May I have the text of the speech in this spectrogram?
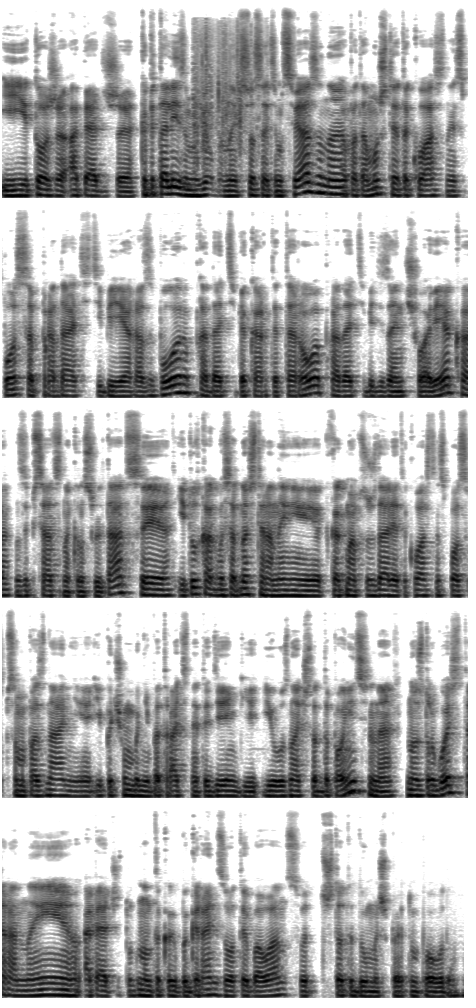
И тоже, опять же, капитализм ебаный, все с этим связано, потому что это классный способ продать тебе разбор, продать тебе карты Таро, продать тебе дизайн человека, записаться на консультации. И тут как бы с одной стороны, как мы обсуждали, это классный способ самопознания, и почему бы не потратить на это деньги и узнать что-то дополнительное. Но с другой стороны, опять же, тут надо как бы грань, золотой баланс. Вот что ты думаешь по этому поводу?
